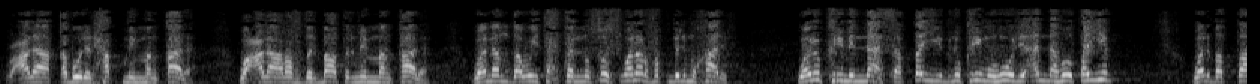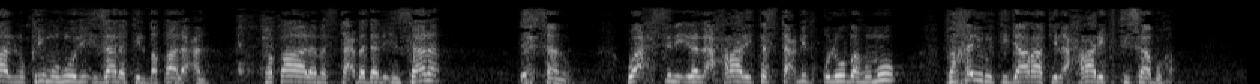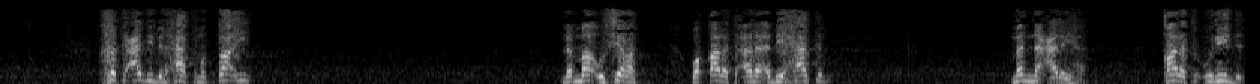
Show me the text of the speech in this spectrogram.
وعلى قبول الحق ممن قاله وعلى رفض الباطل ممن قاله وننضوي تحت النصوص ونرفق بالمخالف ونكرم الناس. الطيب نكرمه لأنه طيب والبطال نكرمه لإزالة البطالة عنه. فطالما استعبد الإنسان إحسانه وأحسن إلى الأحرار تستعبد قلوبهم فخير تجارات الأحرار اكتسابها. خت عدي بن حاتم الطائي لما أسرت وقالت أنا أبي حاتم من عليها؟ قالت أريد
